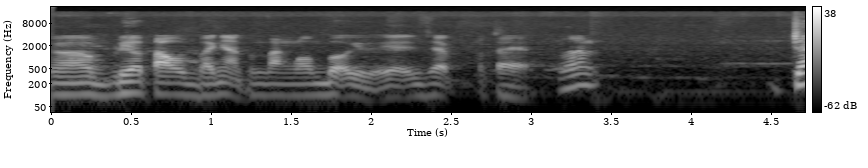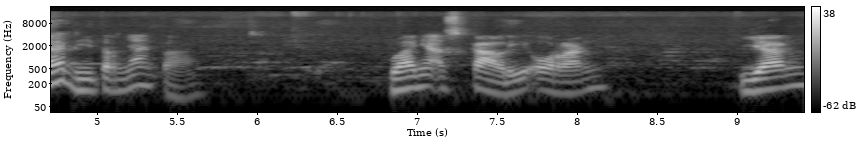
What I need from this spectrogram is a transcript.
eh, beliau tahu banyak tentang Lombok gitu ya, saya percaya. Jadi ternyata banyak sekali orang yang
